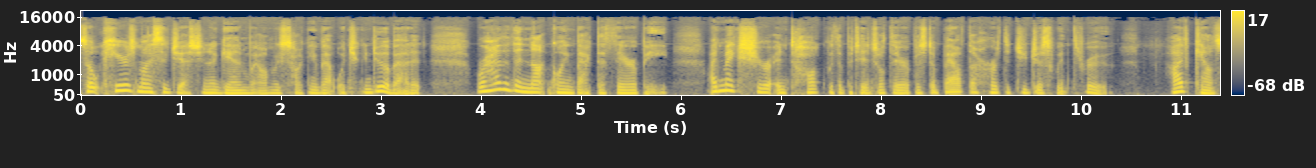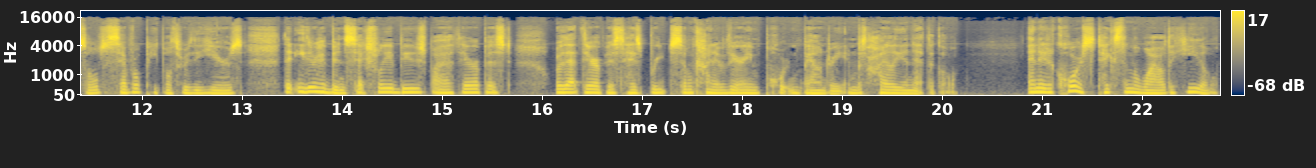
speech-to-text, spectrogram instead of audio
So here's my suggestion. Again, we're always talking about what you can do about it. Rather than not going back to therapy, I'd make sure and talk with a potential therapist about the hurt that you just went through. I've counseled several people through the years that either have been sexually abused by a therapist or that therapist has breached some kind of very important boundary and was highly unethical. And it, of course, takes them a while to heal.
